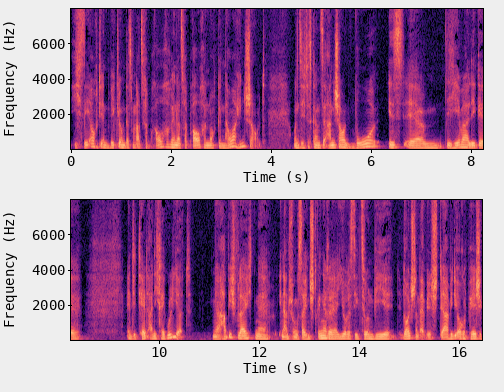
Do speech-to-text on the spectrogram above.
Ich sehe auch die Entwicklung, dass man als Verbraucherin, als Verbraucher noch genauer hinschaut und sich das Ganze anschaut, wo ist ähm, die jeweilige Entität eigentlich reguliert ja, habe ich vielleicht eine, in Anführungszeichen, strengere Jurisdiktion wie Deutschland erwischt, ja, wie die Europäische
